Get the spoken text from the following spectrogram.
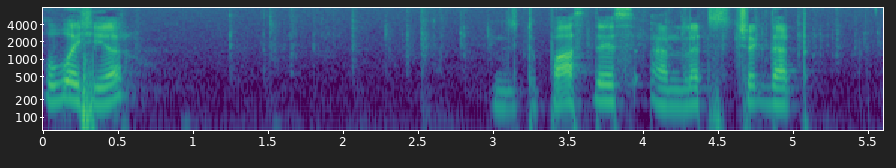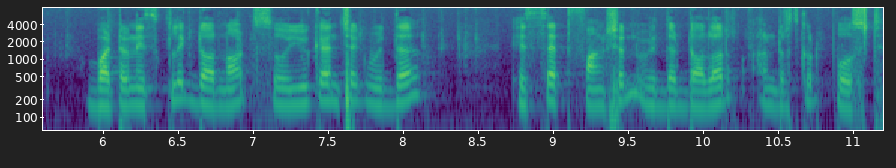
over here need to pass this and let's check that button is clicked or not. So you can check with the set function with the dollar underscore post.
